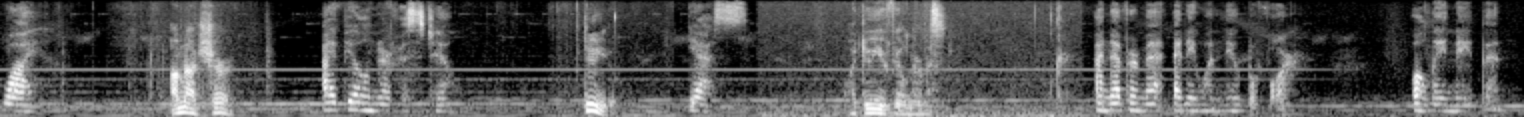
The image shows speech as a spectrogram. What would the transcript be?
Why? I'm not sure. I feel nervous too. Do you? Yes. Why do you feel nervous? I never met anyone new before. Only Nathan.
